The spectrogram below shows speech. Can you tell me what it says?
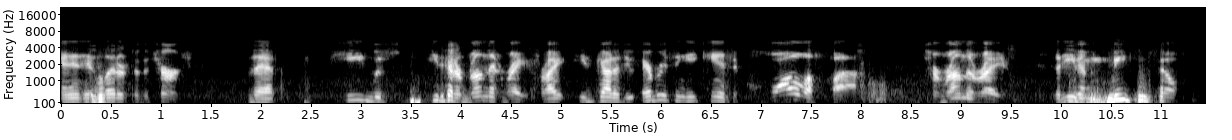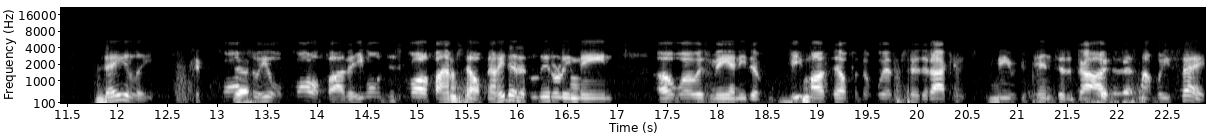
and in his letter to the church, that he was he's got to run that race, right? He's got to do everything he can to qualify to run the race. That he even mm-hmm. beats himself daily to qual- Yeah. so he will qualify. That he won't disqualify himself. Now he doesn't literally mean, oh woe is me, I need to beat myself with a whip so that I can be repentant to the God. That's not what he's saying.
